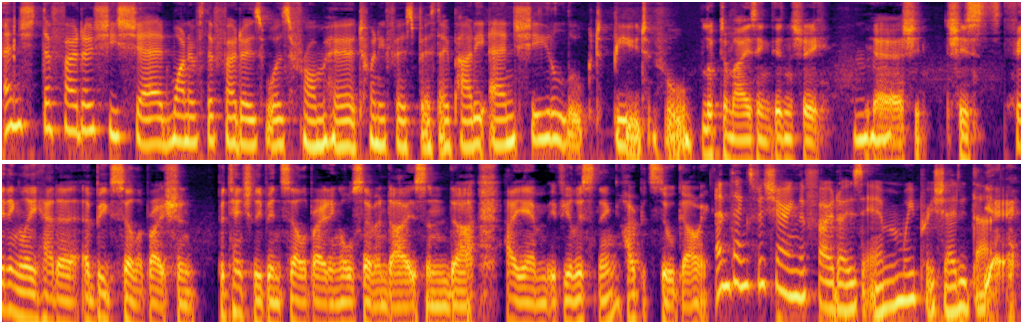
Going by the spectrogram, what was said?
and the photo she shared, one of the photos was from her 21st birthday party, and she looked beautiful. looked amazing, didn't she? Mhm. Yeah, she she's fittingly had a, a big celebration. Potentially been celebrating all seven days. And uh, hey, Em, if you're listening, hope it's still going. And thanks for sharing the photos, M. We appreciated that. Yeah,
